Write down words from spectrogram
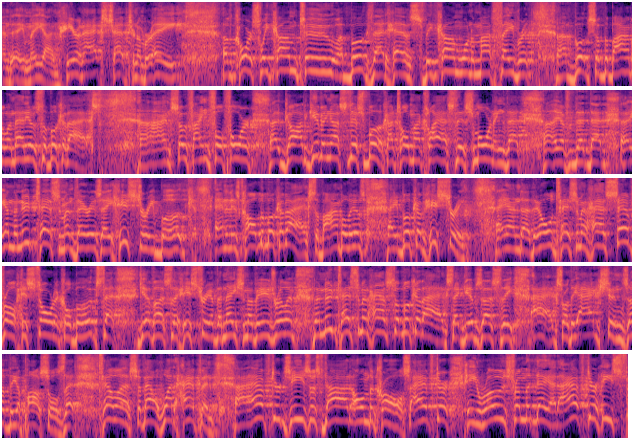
And amen. Here in Acts chapter number 8, of course, we come to a book that has become one of my favorite uh, books of the Bible, and that is the book of Acts. Uh, I'm so thankful for uh, God giving us this book. I told my class this morning that, uh, if, that, that uh, in the New Testament there is a history book, and it is called the book of Acts. The Bible is a book of history, and uh, the Old Testament has several historical books that give us the history of the nation of Israel, and the New Testament has the book of Acts that gives us the acts or the actions of the apostles that tell us about what happened uh, after Jesus died on the cross, after he rose from the dead, after he spent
